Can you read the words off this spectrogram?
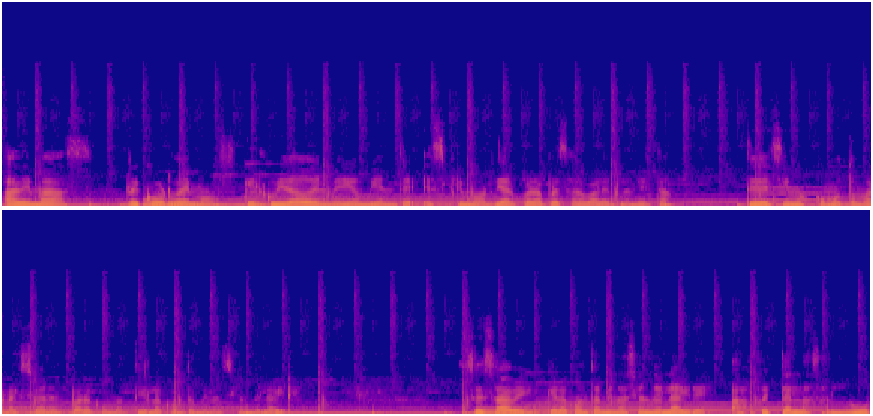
Además, Recordemos que el cuidado del medio ambiente es primordial para preservar el planeta. Te decimos cómo tomar acciones para combatir la contaminación del aire. Se sabe que la contaminación del aire afecta la salud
